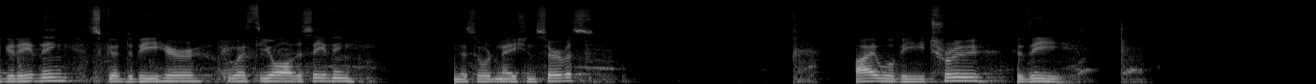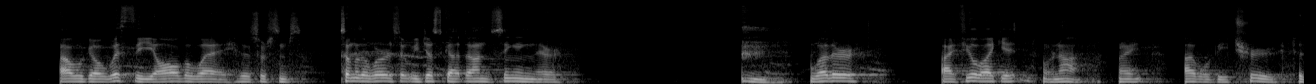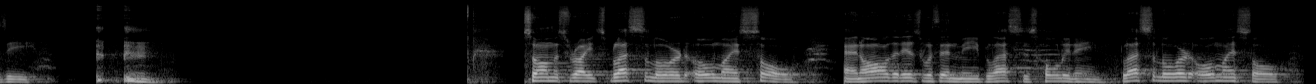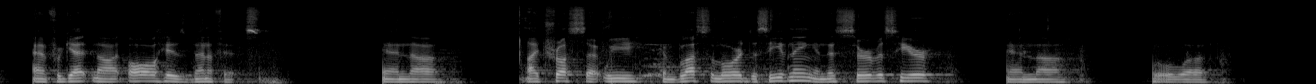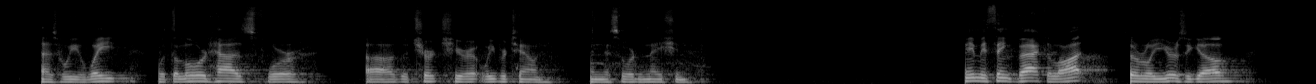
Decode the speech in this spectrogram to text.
Well, good evening. It's good to be here with you all this evening in this ordination service. I will be true to thee. I will go with thee all the way. Those are some, some of the words that we just got done singing there. Whether I feel like it or not, right? I will be true to thee. Psalmist writes, Bless the Lord, O my soul, and all that is within me, bless his holy name. Bless the Lord, O my soul, and forget not all his benefits. And uh, I trust that we can bless the Lord this evening in this service here, and uh, we'll, uh, as we wait what the Lord has for uh, the church here at Weavertown in this ordination. Made me think back a lot several years ago.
